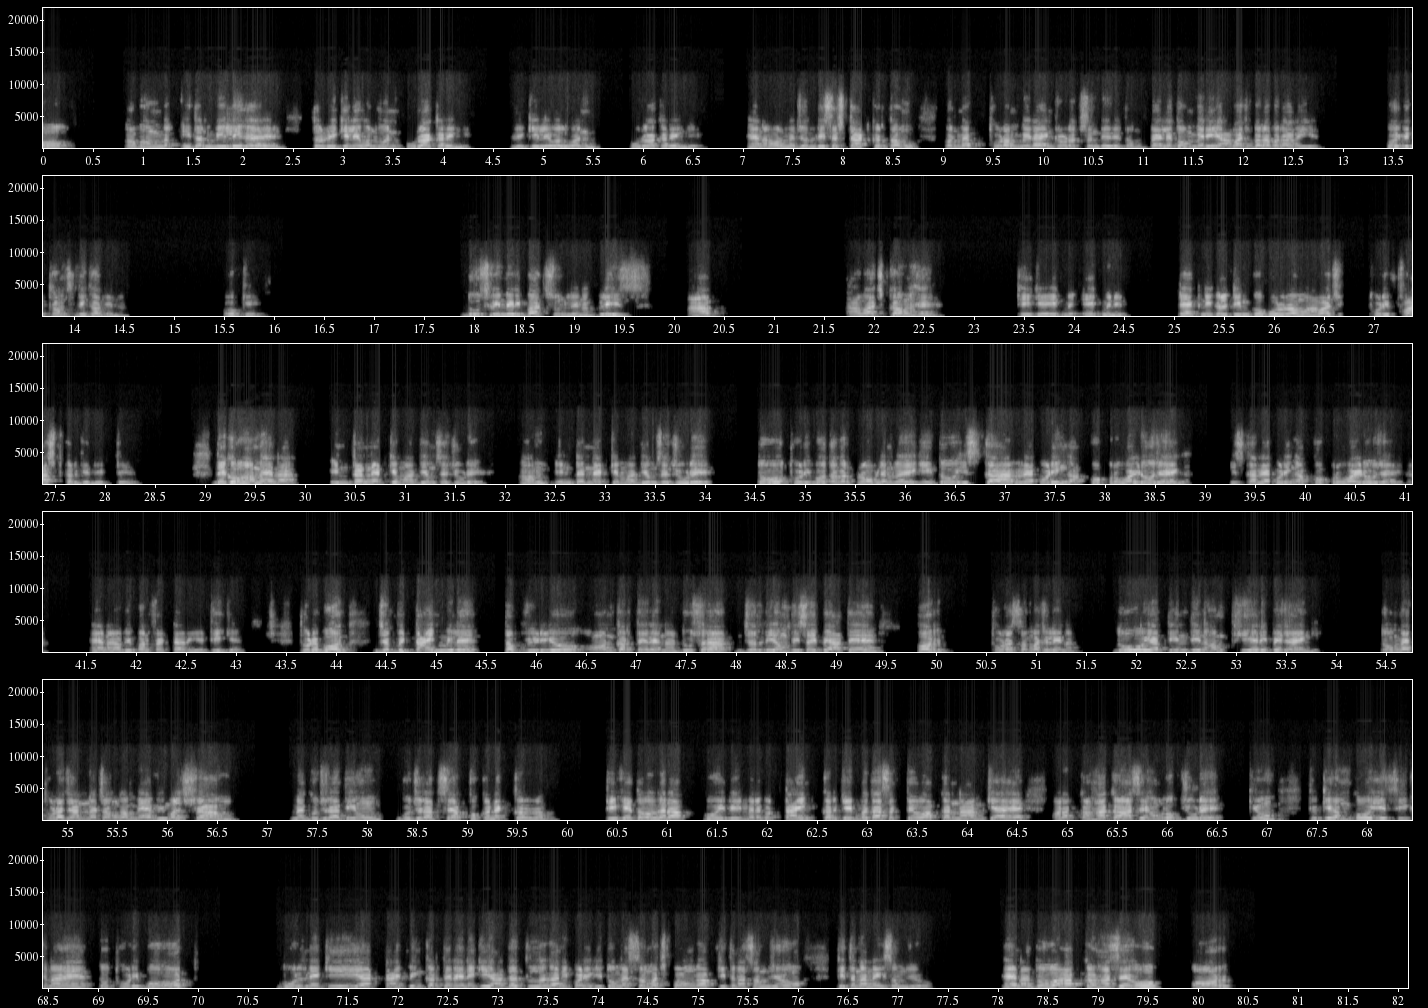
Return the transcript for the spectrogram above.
अब हम इधर मिल ही गए हैं तो रेकी लेवल वन पूरा करेंगे। रेकी लेवल वन पूरा करेंगे, है ना? और मैं जल्दी से स्टार्ट करता हूँ, पर मैं थोड़ा मेरा इंट्रोडक्शन दे देता हूँ। पहले तो मेरी आवाज़ बराबर आ रही है, कोई भी थम्स दिखा देना। ओके दूसरी मेरी बात सुन लेना प्लीज़ आप आवाज़ कम है। ठीक है, एक एक मिनट। टेक्निकल टीम को बोल रहा हूँ, आवाज़ थोड़ी फास्ट करके देखते हैं। देखो, हम है ना, इंटरनेट के माध्यम से जुड़े। हम इंटरनेट के माध्यम से जुड़े तो थोड़ी बहुत अगर प्रॉब्लम रहेगी तो इसका रिकॉर्डिंग आपको प्रोवाइड हो जाएगा। इसका रिकॉर्डिंग आपको प्रोवाइड हो जाएगा। है ना? अभी परफेक्ट आ रही है, ठीक है। थोड़े बहुत, जब भी टाइम मिले, तब वीडियो ऑन करते रहना। दूसरा, जल्दी हम विषय पे आते हैं। पर थोड़ा समझ लेना। दो या तीन दिन हम थियरी पे जाएँगे। तो मैं थोड़ा जानना चाहूँगा, मैं विमल शाह हूँ। मैं गुजराती हूँ, गुजरात से आपको कनेक्ट कर रहा हूँ। ठीक है तो अगर आप कोई भी मेरे को टाइप करके बता सकते हो, आपका नाम क्या है और आप कहाँ कहाँ से हम लोग जुड़े क्यों? क्योंकि हमको ये सीखना है तो थोड़ी बहुत बोलने की या टाइपिंग करते रहने की आदत लगानी पड़ेगी। तो मैं समझ पाऊँगा आप कितना समझे हो, कितना नहीं समझे हो। है ना? तो आप कहाँ से हो और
